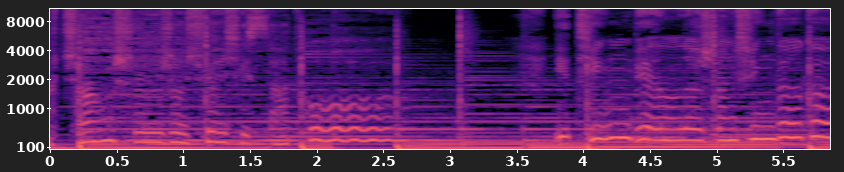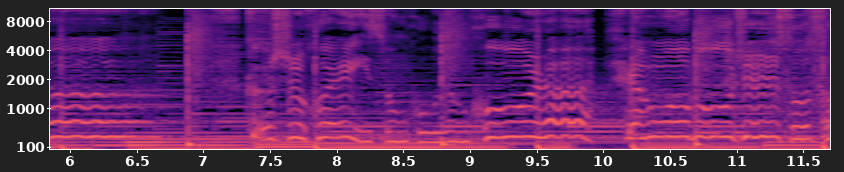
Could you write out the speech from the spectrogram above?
我尝试着学习洒脱。也听遍了伤心的歌，可是回忆总忽冷忽热，让我不知所措。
